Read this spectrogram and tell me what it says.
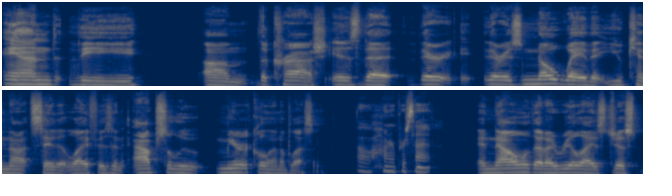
and the um, the crash is that there there is no way that you cannot say that life is an absolute miracle and a blessing. Oh, 100%. And now that I realize just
